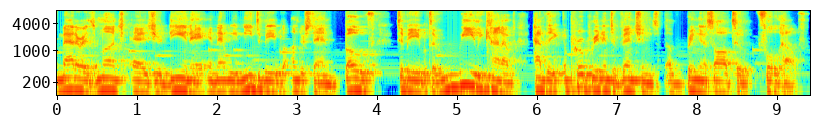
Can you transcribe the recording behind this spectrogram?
matter as much as your DNA, and that we need to be able to understand both to be able to really kind of have the appropriate interventions of bringing us all to full health.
